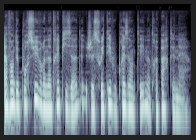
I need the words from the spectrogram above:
Avant de poursuivre notre épisode, je souhaitais vous présenter notre partenaire.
